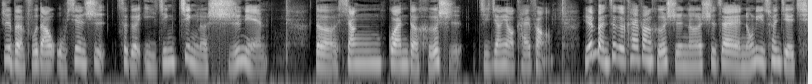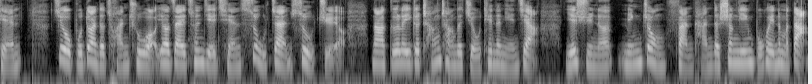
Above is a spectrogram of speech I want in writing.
日本福岛五县市，这个已经禁了十年的相关的核实。即将要开放，原本这个开放核实呢，是在农历春节前就不断的传出哦，要在春节前速战速决哦。那隔了一个长长的九天的年假，也许呢，民众反弹的声音不会那么大，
